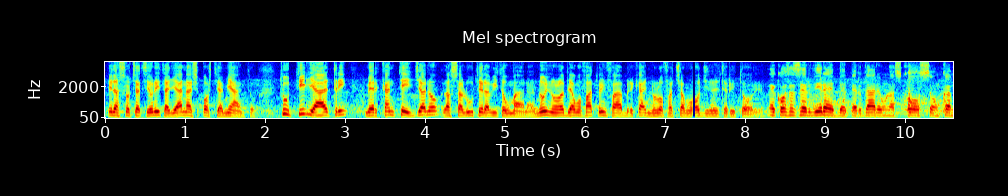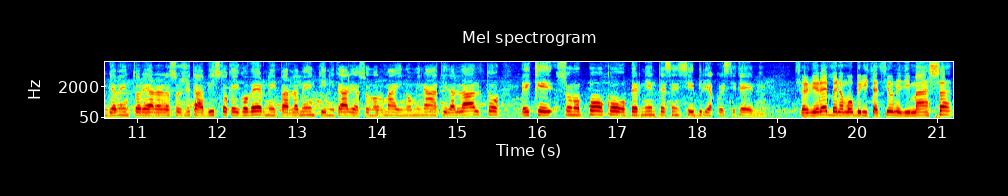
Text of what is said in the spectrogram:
e l'Associazione Italiana Esposti Amianto. Tutti gli altri mercanteggiano la salute e la vita umana. Noi non l'abbiamo fatto in fabbrica e non lo facciamo oggi nel territorio. E cosa servirebbe per dare una scossa, un cambiamento reale alla società, visto che i governi e i parlamenti in Italia sono ormai nominati dall'alto e che sono poco o per niente sensibili a questi temi. Servirebbe una mobilitazione di massa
